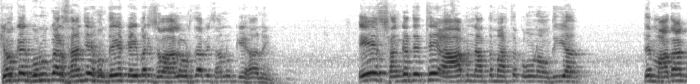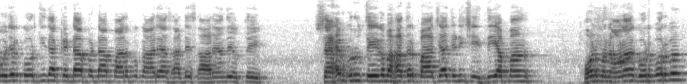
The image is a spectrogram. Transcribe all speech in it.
ਕਿਉਂਕਿ ਗੁਰੂ ਘਰ ਸਾਂਝੇ ਹੁੰਦੇ ਆ, ਕਈ ਵਾਰੀ ਸਵਾਲ ਉੱਠਦਾ ਵੀ ਸਾਨੂੰ ਕਿਹਾ ਨਹੀਂ। ਇਹ ਸੰਗਤ ਇੱਥੇ ਆਪ ਨਤਮਸਤਕ ਹੋਣ ਆਉਂਦੀ ਆ। ਤੇ ਮਾਤਾ ਗੁਜਰ ਕੌਰ ਜੀ ਦਾ ਕਿੱਡਾ ਵੱਡਾ ਪਰ ਪੁਕਾਰਿਆ ਸਾਡੇ ਸਾਰਿਆਂ ਦੇ ਉੱਤੇ। ਸਾਹਿਬ ਗੁਰੂ ਤੇਗ ਬਹਾਦਰ ਪਾਤਸ਼ਾਹ ਜਿਹੜੀ ਸ਼ਹੀਦੀ ਆਪਾਂ ਹੁਣ ਮਨਾਉਣਾ ਗੁਰਪੁਰਬ,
